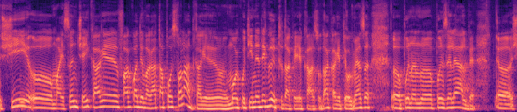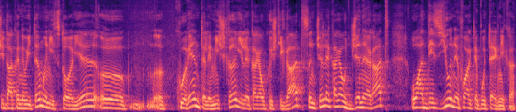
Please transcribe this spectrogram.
și uh, mai sunt cei care fac cu adevărat apostolat, care uh, mor cu tine de gât, dacă e cazul, da, care te urmează uh, până în uh, pânzele albe. Uh, și dacă ne uităm în istorie, uh, uh, curentele, mișcările care au câștigat sunt cele care au generat o adeziune foarte puternică,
